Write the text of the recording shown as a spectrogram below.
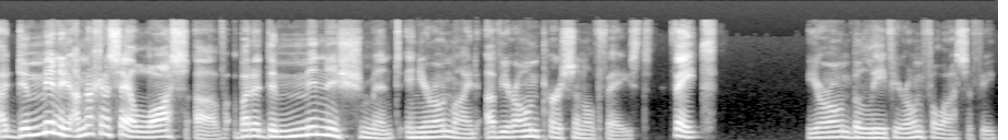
a diminish. I'm not going to say a loss of, but a diminishment in your own mind of your own personal faith, faith, your own belief, your own philosophy.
